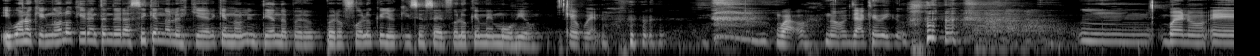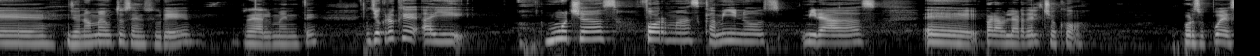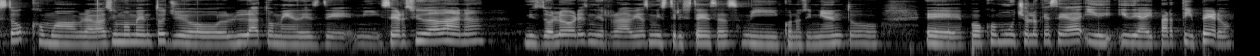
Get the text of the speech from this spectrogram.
Y bueno, quien no lo quiere entender así, que no lo quiere, que no lo entienda, pero, pero fue lo que yo quise hacer, fue lo que me movió. Qué bueno. wow, no, ya que digo. Mm, bueno, eh, yo no me autocensuré realmente. Yo creo que hay muchas formas, caminos, miradas eh, para hablar del Chocó. Por supuesto, como hablaba hace un momento, yo la tomé desde mi ser ciudadana, mis dolores, mis rabias, mis tristezas, mi conocimiento, eh, poco, mucho, lo que sea, y, de ahí partí. Pero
